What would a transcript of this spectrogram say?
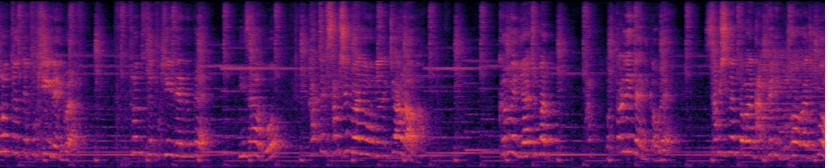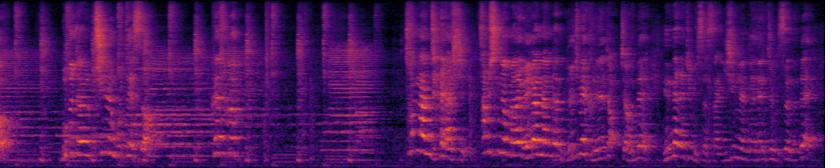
트로트 때 부킹이 된 거야 때 부킹이 됐는데 인사하고 갑자기 30만이 온 애들 껴안아봐 그러면 이 아줌마 막, 막 떨린다니까 왜? 30년 동안 남편이 무서워가지고 무도장을 취를 못했어. 그래서 그 첫 남자야 씨 30년 만에 외간 남자 요즘에 그런 애도 없죠. 근데 옛날에 좀 있었어. 20년 전에는 좀 있었는데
